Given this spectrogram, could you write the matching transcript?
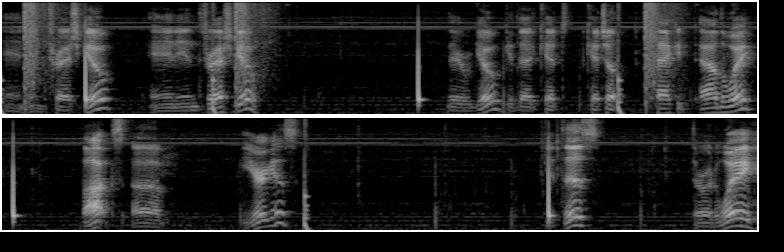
and in the trash go, and in the trash go. There we go. Get that catch ketchup packet out of the way box. Uh, here, I guess. Get this. Throw it away.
